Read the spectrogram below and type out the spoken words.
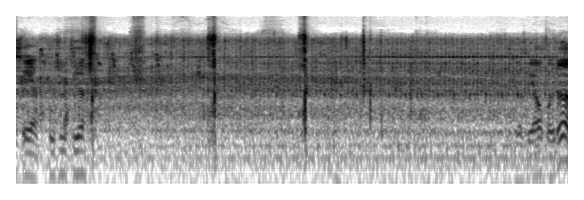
เสียบผู้ชื่อเตือเดี๋ยวไปเอาไปเด้อ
